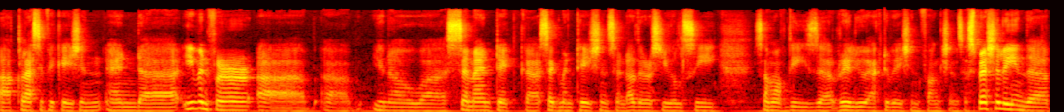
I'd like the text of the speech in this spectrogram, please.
uh, classification and uh, even for, uh, uh you know, uh, semantic uh, segmentations and others, you'll see some of these ReLU activation functions, especially in the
